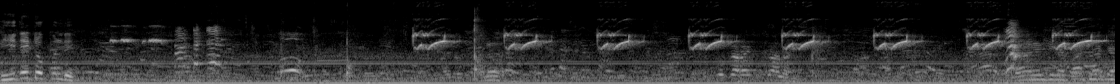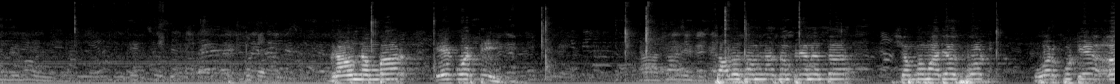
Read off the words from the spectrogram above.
ती टोपण दे. ग्राउंड नंबर एक वरती. चालू सामना संपल्यानंतर Shambhu Mahadev sport Varkute A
